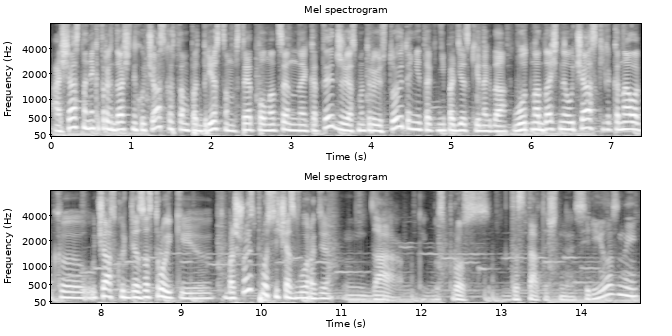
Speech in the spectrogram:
А сейчас на некоторых дачных участках там под Брестом стоят полноценные коттеджи, я смотрю, и стоят они так не по-детски иногда. Вот на дачные участки, как аналог э, участку для застройки, большой спрос сейчас в городе? Да, как бы спрос достаточно серьезный.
